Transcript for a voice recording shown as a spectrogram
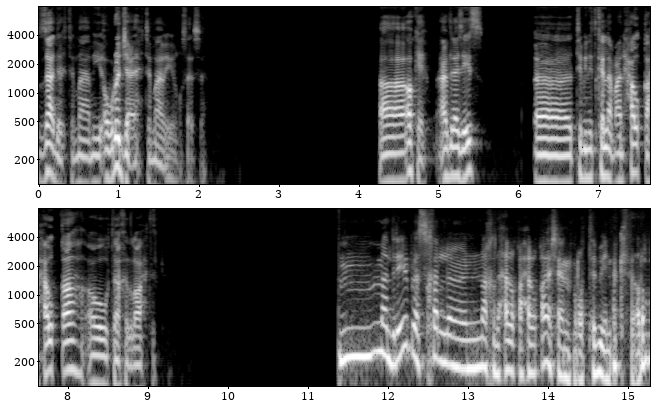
زاد اهتمامي أو رجع اهتمامي بالمسلسل آه، أوكي. عبد العزيز آه، تبي نتكلم عن حلقة حلقة أو تاخذ راحتك؟ ما أدري بس خلينا ناخذ حلقة حلقة عشان مرتبين أكثر.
